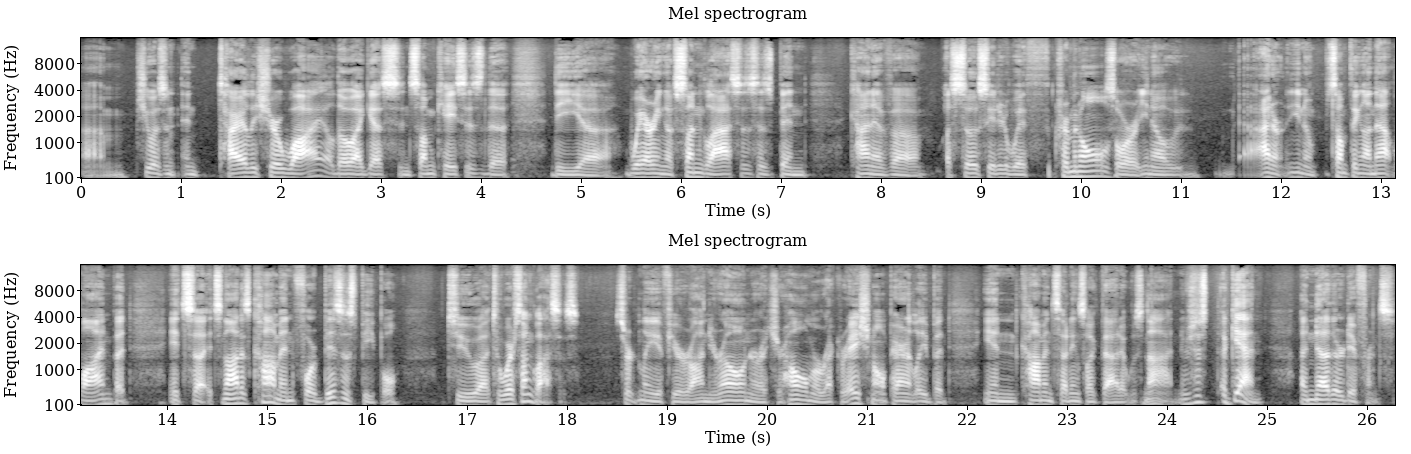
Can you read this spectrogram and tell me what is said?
Um, she wasn't entirely sure why, although I guess in some cases the the uh, wearing of sunglasses has been kind of uh, associated with criminals or you know I don't you know something on that line. But it's uh, it's not as common for business people to uh, to wear sunglasses. Certainly, if you're on your own or at your home or recreational, apparently, but in common settings like that, it was not. It was just again another difference,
